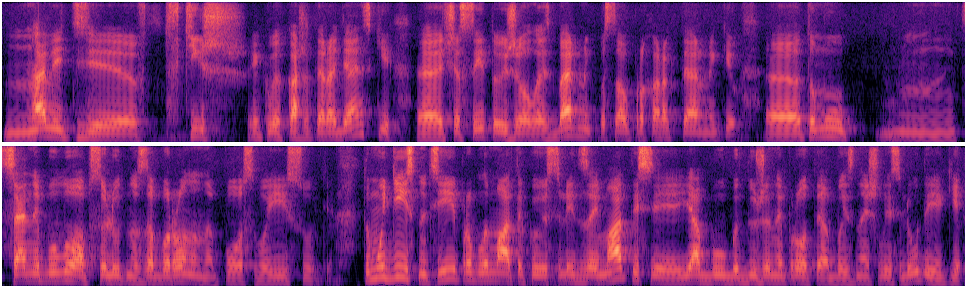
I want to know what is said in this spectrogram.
Навіть в, ті ж, як ви кажете, радянські часи той же Олесь Берник писав про характерників. Тому це не було абсолютно заборонено по своїй суті. Тому дійсно цією проблематикою слід займатися. Я був би дуже не проти, аби знайшлись люди, які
